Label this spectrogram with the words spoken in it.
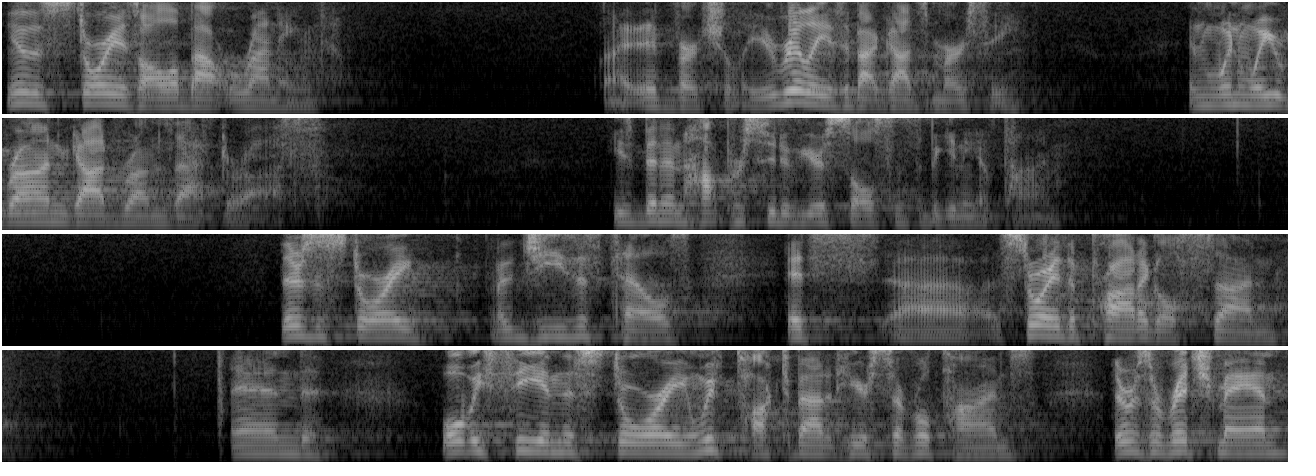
You know, the story is all about running, it, virtually. It really is about God's mercy. And when we run, God runs after us. He's been in hot pursuit of your soul since the beginning of time. There's a story that Jesus tells. It's uh, a story of the prodigal son. And what we see in this story, and we've talked about it here several times, there was a rich man.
